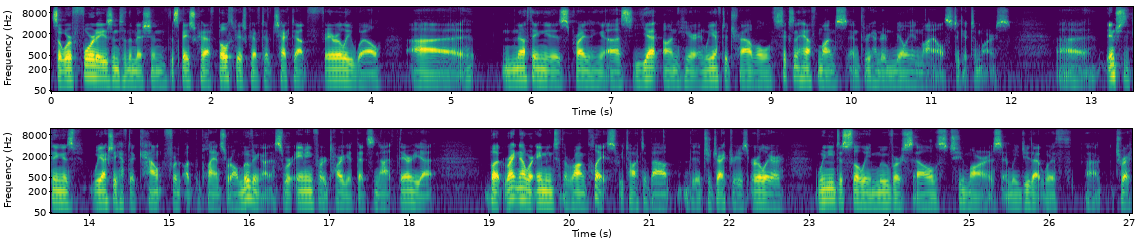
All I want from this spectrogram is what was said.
So we're four days into the mission. The spacecraft, both spacecraft, have checked out fairly well. Uh, nothing is surprising us yet on here, and we have to travel six and a half months and 300 million miles to get to Mars. Uh, the interesting thing is we actually have to account for the planets are all moving on us. We're aiming for a target that's not there yet. But right now we're aiming to the wrong place. We talked about the trajectories earlier. We need to slowly move ourselves to Mars, and we do that with uh, tra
